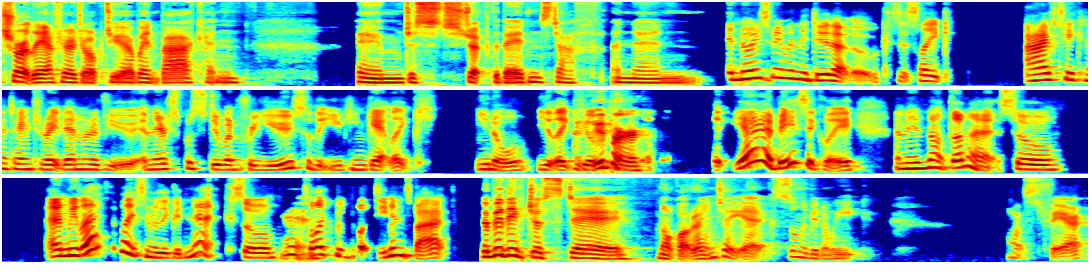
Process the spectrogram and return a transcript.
Shortly after I dropped you, I went back and um, just stripped the bed and stuff. And then, It annoys me when they do that though, because it's like I've taken the time to write them a review, and they're supposed to do one for you so that you can get like you know you like Like Uber. like yeah, basically, and they've not done it. So, and we left the place in really good nick. So Yeah. it's not like we've got demons back. maybe they've just uh, not got around to it yet. it's only been a week. That's fair.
